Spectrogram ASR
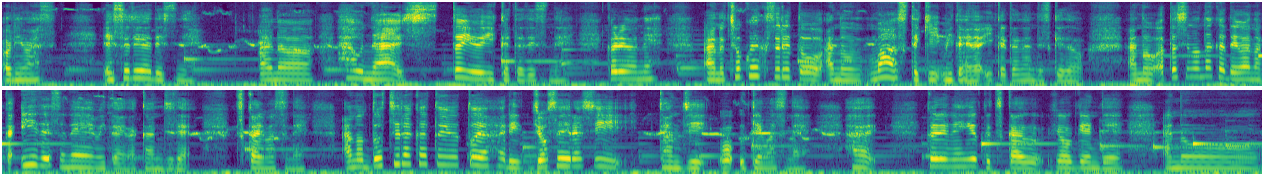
おります。え、それはですね、あの、How nice という言い方ですね。これをね、あの、直訳すると、あの、まあ素敵みたいな言い方なんですけど、あの、私の中ではなんかいいですね、みたいな感じで使いますね。あの、どちらかというと、やはり女性らしい感じを受けますね。はい。これね、よく使う表現で、あのー、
